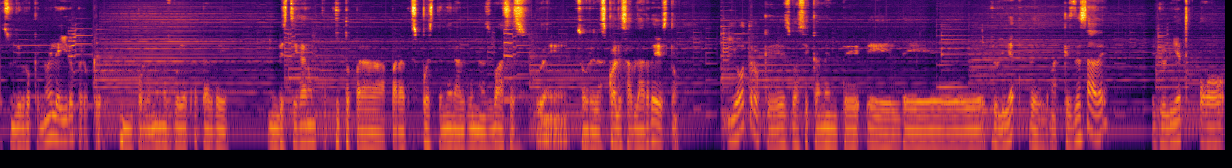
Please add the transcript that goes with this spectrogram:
es un libro que no he leído, pero que mm, por lo menos voy a tratar de investigar un poquito para, después tener algunas bases eh, sobre las cuales hablar de esto. Y otro que es básicamente el de Juliet, del Marqués de Sade, Juliet o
